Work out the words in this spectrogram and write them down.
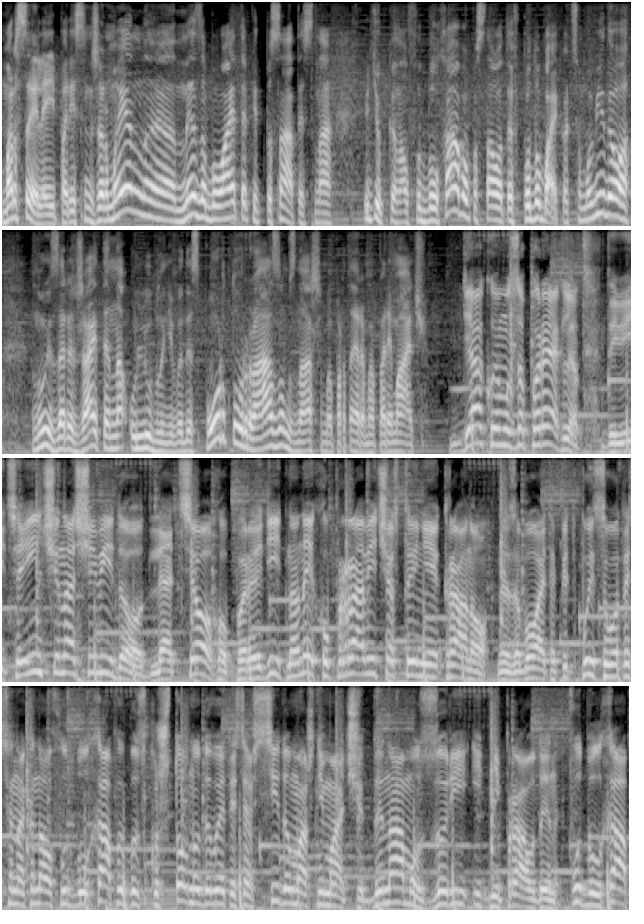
Марселя і Парі Сен-Жермен. Е, Не забувайте підписатись на YouTube канал Футбол Хабу, поставити вподобайку цьому відео. Ну і заряджайте на улюблені види спорту разом з нашими партнерами Паріматч. Дякуємо за перегляд. Дивіться інші наші відео. Для цього перейдіть на них у правій частині екрану. Не забувайте підписуватися на канал Футбол Хаб і безкоштовно дивитися всі домашні матчі Динамо, Зорі і Дніпра 1 Футбол Хаб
